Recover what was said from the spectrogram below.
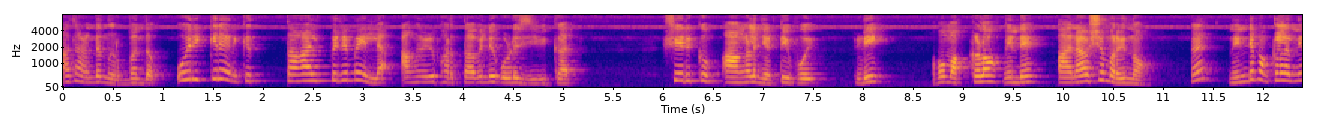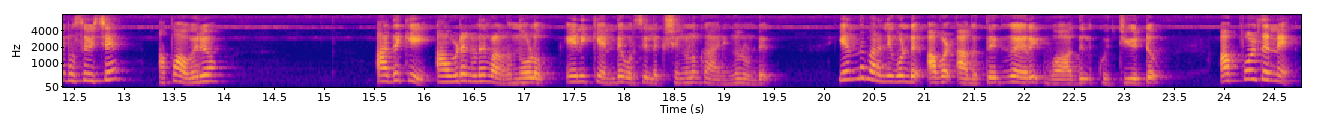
അതാണ് എന്റെ നിർബന്ധം. ഒരിക്കലും എനിക്ക് താല്പര്യമേ ഇല്ല അങ്ങനെ ഒരു ഭർത്താവിന്റെ കൂടെ ജീവിക്കാൻ. ശരിക്കും ആങ്ങളെ ഞെട്ടിപ്പോയി. എടി അപ്പോൾ മക്കളോ നിന്റെ? അനാവശ്യം പറയുന്നോ? ഏ? നിന്റെ മക്കളെ നീ പ്രസവിച്ചേ? അപ്പോൾ അവരോ? അതൊക്കെ അവിടെ അങ്ങനെ വളർന്നോളും. എനിക്ക് എന്റെ കുറച്ച് ലക്ഷ്യങ്ങളും കാര്യങ്ങളുണ്ട്. എന്ന് പറഞ്ഞുകൊണ്ട് അവൾ അകത്തേക്ക് കയറി വാതിൽ കുറ്റിയിട്ടു. അപ്പോൾ തന്നെ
